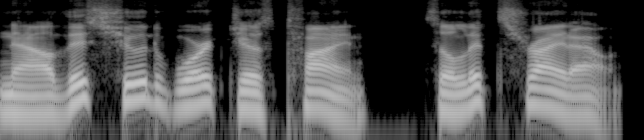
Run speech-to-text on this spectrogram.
Now this should work just fine, so let's try it out.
